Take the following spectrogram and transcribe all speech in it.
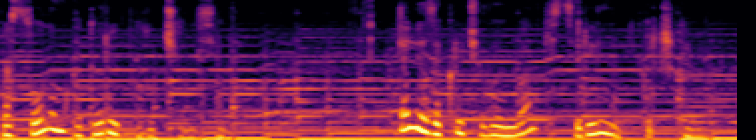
рассолом, который получился. Далее закручиваем банки стерильными крышками.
